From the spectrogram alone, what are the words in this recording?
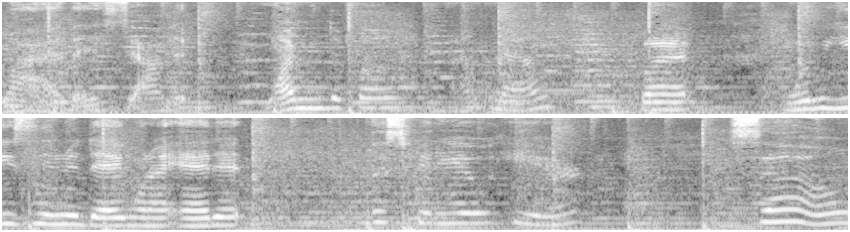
why they sounded wonderful. I don't know. But we'll be using them today when I edit this video here. So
